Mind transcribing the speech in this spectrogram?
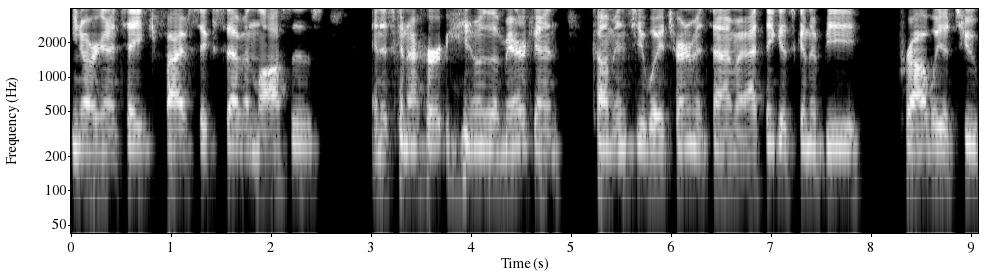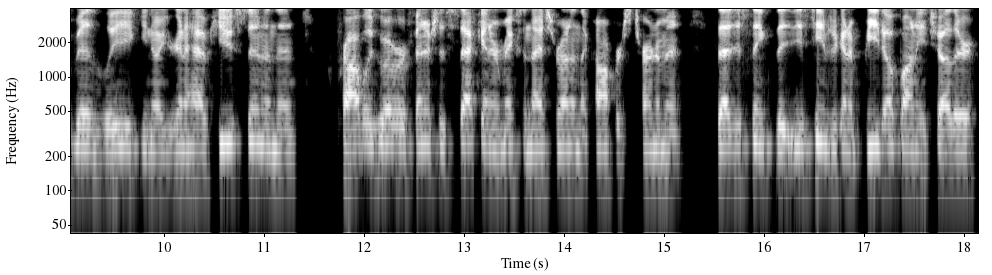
you know, are going to take five, six, seven losses, and it's going to hurt, you know, the American come NCAA tournament time. I think it's going to be probably a two bid league. You know, you're going to have Houston and then probably whoever finishes second or makes a nice run in the conference tournament. I just think that these teams are going to beat up on each other.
